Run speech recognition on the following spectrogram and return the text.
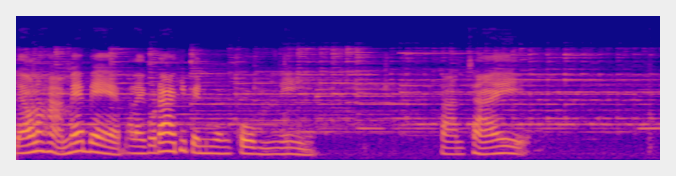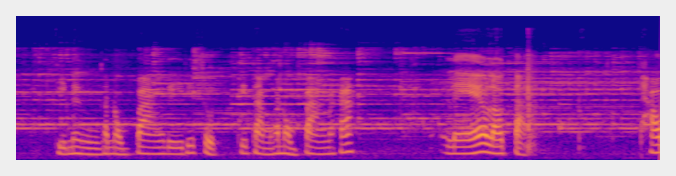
แล้วเราหาแม่แบบอะไรก็ได้ที่เป็นวงกลมนี่ การใช้ ที่หนึ่งขนมปังดีที่สุดที่ทำขนมปังนะคะ แล้วเราตัดเท่า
